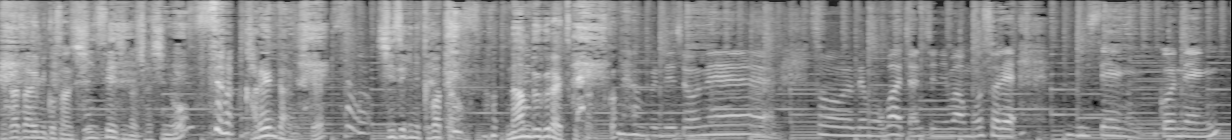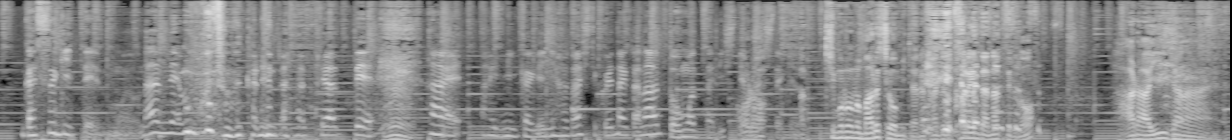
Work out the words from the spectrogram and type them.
中澤由美子さん新成人の写真をカレンダーにして親戚に配ったの何部ぐらい作ったんですか？何部でしょうね。そうでもおばあちゃん家にはもうそれ2005年が過ぎてもう何年もそのカレンダー貼ってあってねはい。はいいい加減に剥がしてくれないかなと思ったりしてましたけど。あ着物のマルショーみたいな感じのカレンダーになってるの？あらいいじゃない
